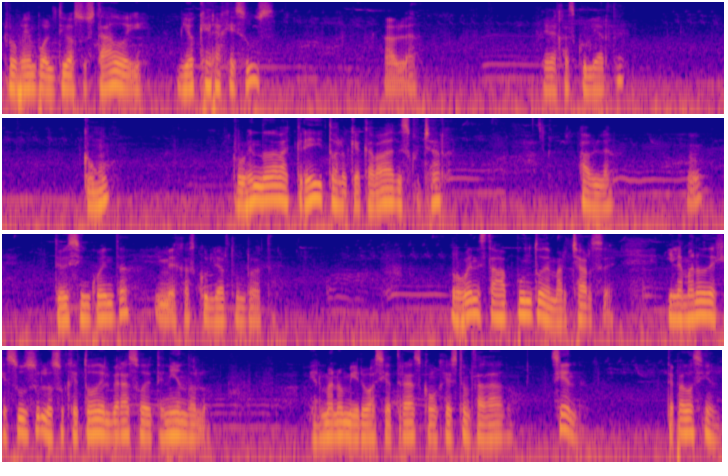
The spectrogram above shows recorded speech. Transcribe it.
Rubén volteó asustado y vio que era Jesús. Habla. ¿Me dejas culiarte? ¿Cómo? Rubén no daba crédito a lo que acababa de escuchar. Habla. ¿no? Te doy 50 y me dejas culiarte un rato. Rubén estaba a punto de marcharse y la mano de Jesús lo sujetó del brazo deteniéndolo. Mi hermano miró hacia atrás con gesto enfadado. Cien. Te pago cien.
